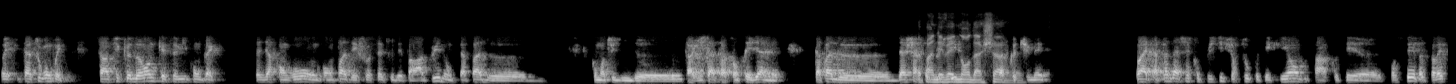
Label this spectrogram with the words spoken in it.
Oui, tu as tout compris. C'est un cycle de vente qui est semi-complexe. C'est-à-dire qu'en gros, on ne vend pas des chaussettes ou des parapluies, donc t'as pas de, comment tu dis, de, enfin, je dis ça de façon triviale, mais t'as pas de, d'achat. pas un événement d'achat. que tu mets. Ouais, t'as pas d'achat compulsif, surtout côté client, enfin, côté euh, prospect, parce qu'en fait,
